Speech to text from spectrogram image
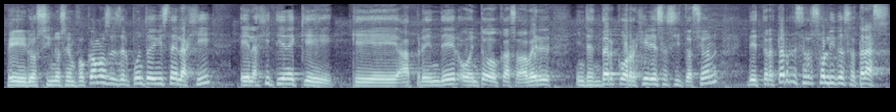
Pero si nos enfocamos desde el punto de vista del ají, el ají tiene que, que aprender, o en todo caso, a ver, intentar corregir esa situación de tratar de ser sólidos atrás,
